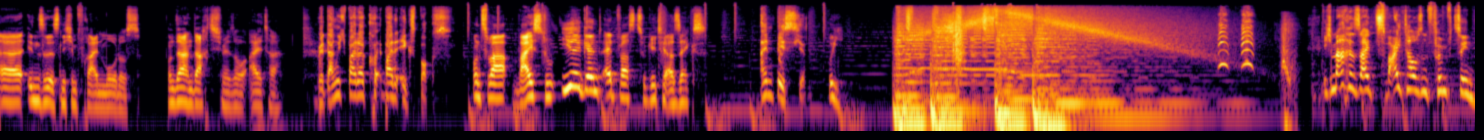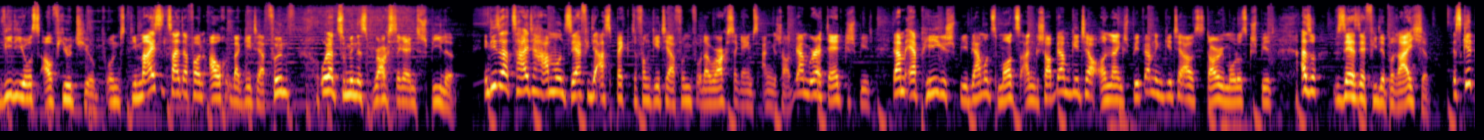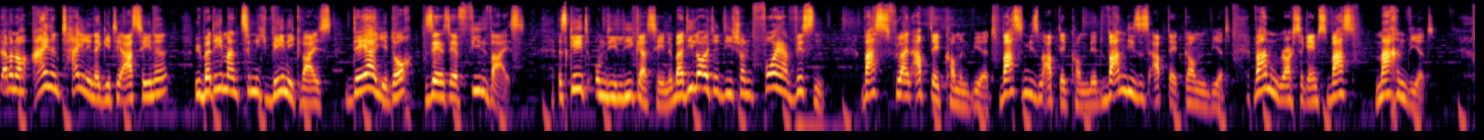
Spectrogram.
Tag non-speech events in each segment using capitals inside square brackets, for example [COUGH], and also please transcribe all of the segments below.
äh, Insel ist nicht im freien Modus. Und dann dachte ich mir so, Alter. Bedanke mich bei der, bei der Xbox. Und zwar, weißt du irgendetwas zu GTA 6? Ein bisschen. Ui. Ich mache seit 2015 Videos auf YouTube und die meiste Zeit davon auch über GTA 5 oder zumindest Rockstar Games Spiele. In dieser Zeit haben wir uns sehr viele Aspekte von GTA 5 oder Rockstar Games angeschaut. Wir haben Red Dead gespielt, wir haben RP gespielt, wir haben uns Mods angeschaut, wir haben GTA Online gespielt, wir haben den GTA Story Modus gespielt. Also sehr, sehr viele Bereiche. Es gibt aber noch einen Teil in der GTA-Szene, über den man ziemlich wenig weiß, der jedoch sehr, sehr viel weiß. Es geht um die Leaker-Szene, über die Leute, die schon vorher wissen, was für ein Update kommen wird, was in diesem Update kommen wird, wann dieses Update kommen wird, wann Rockstar Games was machen wird.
